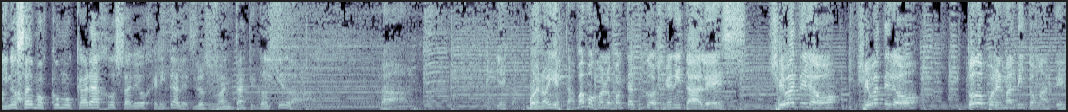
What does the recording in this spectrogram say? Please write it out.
Y no sabemos cómo carajo salió Genitales. Los fantásticos. Y quedó. Claro. Y ahí está. Bueno, ahí está. Vamos con los fantásticos genitales. Llévatelo, llévatelo. Todo por el maldito mate.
